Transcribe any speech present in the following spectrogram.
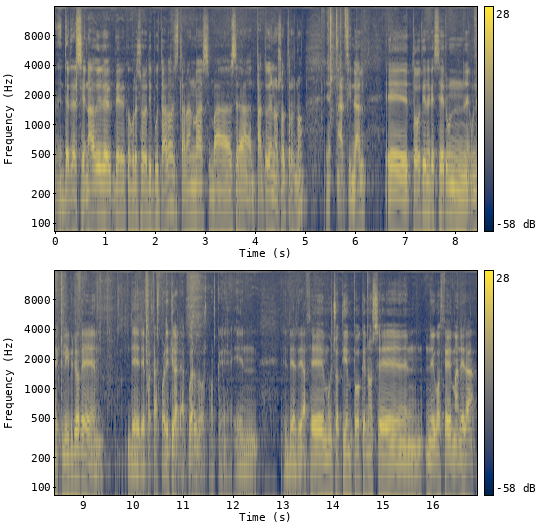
desde el Senado y del, del Congreso de Diputados estarán más, más uh, tanto que nosotros, ¿no? Eh, al final, eh, todo tiene que ser un, equilibrio de, fuerzas políticas, de acuerdos, porque desde hace mucho tiempo que no se negocia de manera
